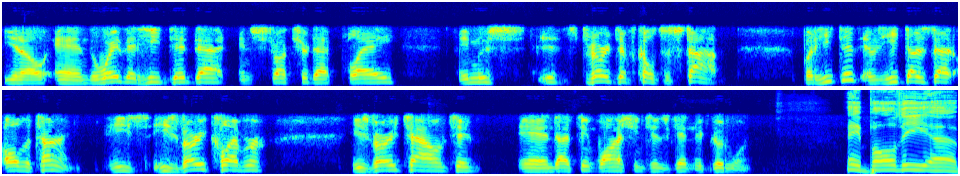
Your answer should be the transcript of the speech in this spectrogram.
You know, and the way that he did that and structured that play, it was, it's very difficult to stop. But he did. He does that all the time. He's he's very clever. He's very talented, and I think Washington's getting a good one. Hey, Baldy, uh,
